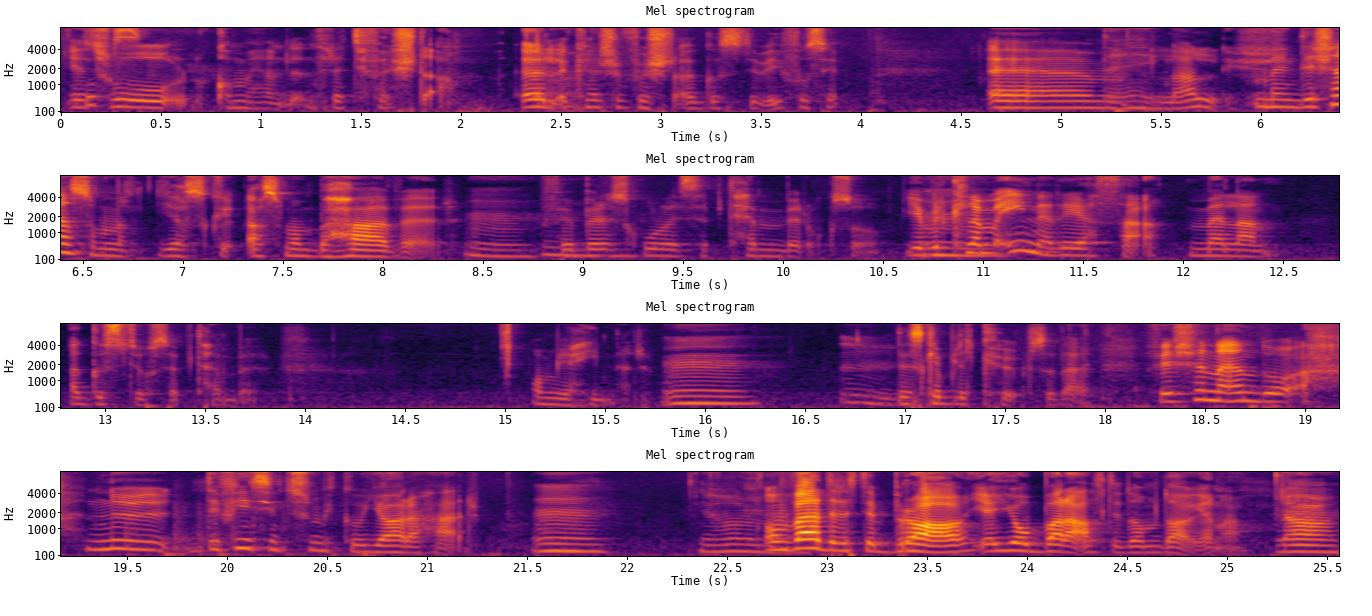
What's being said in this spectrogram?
jag tror jag kommer hem den 31. Eller kanske 1 augusti, vi får se. Lallish. men det känns som att jag ska, alltså man behöver Mm. För jag börjar skola i september också. Jag vill Mm. klämma in en resa mellan augusti och september. Om jag hinner. Mm. Det ska bli kul sådär. För jag känner ändå, ah, nu, det finns inte så mycket att göra här. Mm. Om vädret är bra, jag jobbar alltid de dagarna. Ja,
